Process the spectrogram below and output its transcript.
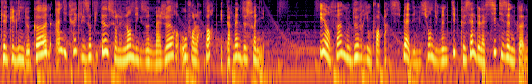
Quelques lignes de code indiqueraient que les hôpitaux sur les landing zones majeures ouvrent leurs portes et permettent de soigner. Et enfin, nous devrions pouvoir participer à des missions du même type que celle de la CitizenCon,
